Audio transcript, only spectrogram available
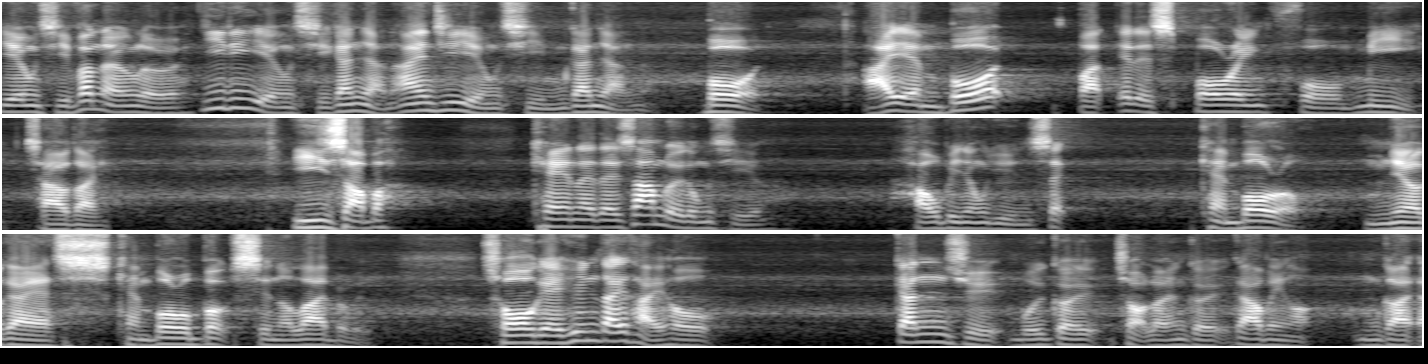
形容詞分兩類，依啲形容詞跟人，ing 形容詞唔跟人。bored。I am bored, but it is boring for me。抄低。二十啊，can 系第三類動詞，後邊用原式，can borrow 唔應該嘅，Can borrow books in a library。錯嘅圈低題號，跟住每句作兩句交俾我，唔該。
